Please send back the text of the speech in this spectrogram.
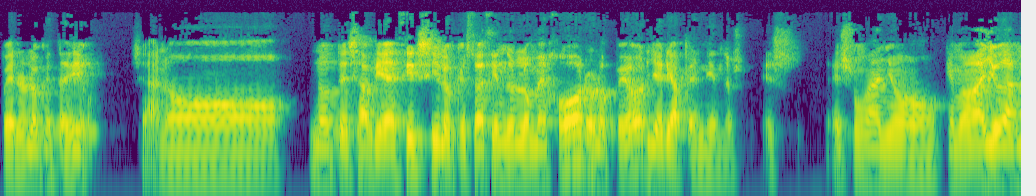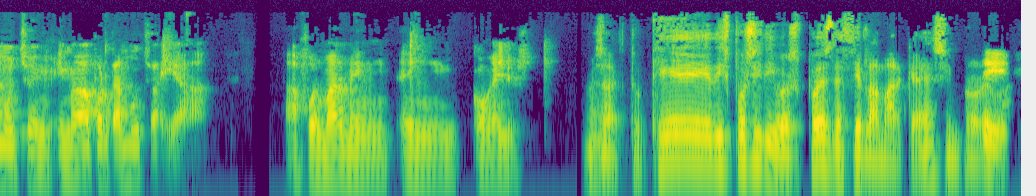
pero es lo que te digo. O sea, no, no te sabría decir si lo que estoy haciendo es lo mejor o lo peor, ya iré aprendiendo. Es, es, un año que me va a ayudar mucho y, y me va a aportar mucho ahí a, a formarme en- en- con ellos. Exacto. ¿Qué dispositivos? Puedes decir la marca, ¿eh? sin problema. Sí,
